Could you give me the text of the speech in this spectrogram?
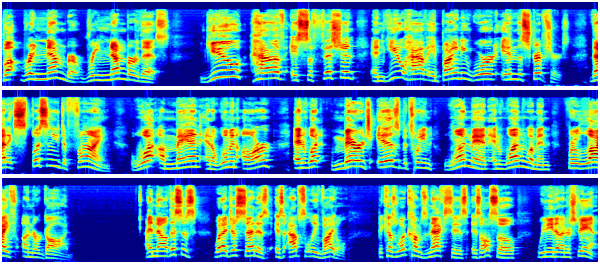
But remember, remember this. You have a sufficient and you have a binding word in the scriptures that explicitly define what a man and a woman are and what marriage is between one man and one woman for life under God. And now this is what I just said is is absolutely vital because what comes next is is also we need to understand.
